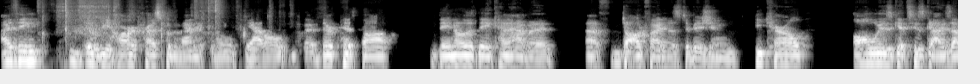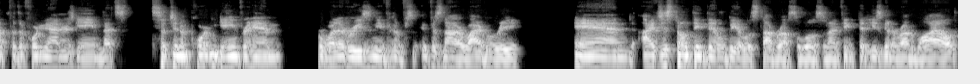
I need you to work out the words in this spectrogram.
I think it'll be hard pressed for the Niners to win in Seattle. They're pissed off. They know that they kind of have a, a dogfight in this division. Pete Carroll always gets his guys up for the 49ers game. That's such an important game for him for whatever reason, even if it's not a rivalry. And I just don't think they'll be able to stop Russell Wilson. I think that he's going to run wild.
